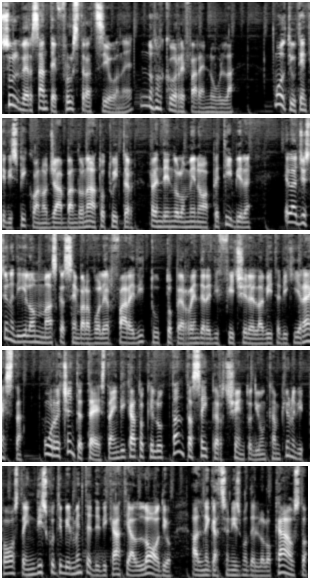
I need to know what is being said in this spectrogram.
Sul versante frustrazione non occorre fare nulla. Molti utenti di spicco hanno già abbandonato Twitter rendendolo meno appetibile e la gestione di Elon Musk sembra voler fare di tutto per rendere difficile la vita di chi resta. Un recente test ha indicato che l'86% di un campione di post indiscutibilmente dedicati all'odio, al negazionismo dell'olocausto,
